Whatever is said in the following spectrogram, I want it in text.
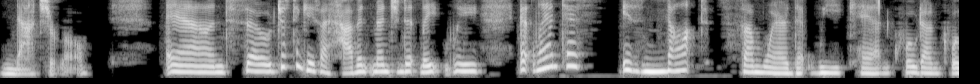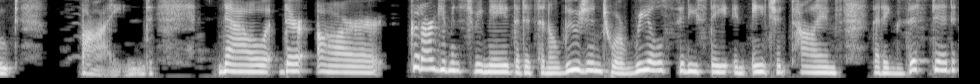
natural. And so, just in case I haven't mentioned it lately, Atlantis is not somewhere that we can quote unquote find. Now, there are good arguments to be made that it's an allusion to a real city state in ancient times that existed,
